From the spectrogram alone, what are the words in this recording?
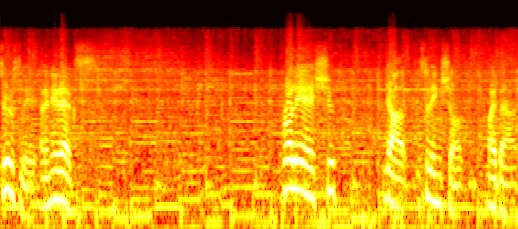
Seriously, I need X. Probably I should... Yeah, slingshot. My bad.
